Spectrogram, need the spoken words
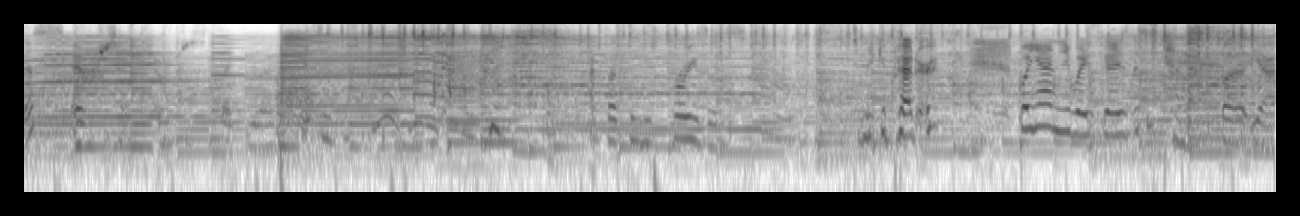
this. It would just, it would just like be like I'd like to use phrases to make it better. But yeah anyways guys this is Tempest but yeah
